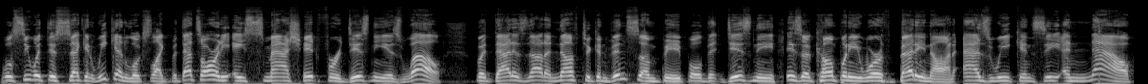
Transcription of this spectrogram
we'll see what this second weekend looks like, but that's already a smash hit for Disney as well. But that is not enough to convince some people that Disney is a company worth betting on, as we can see. And now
